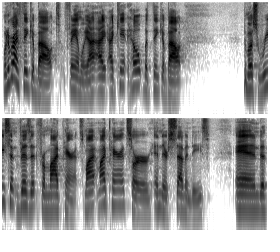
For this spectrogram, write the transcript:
whenever I think about family, I, I, I can't help but think about the most recent visit from my parents. My, my parents are in their 70s, and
